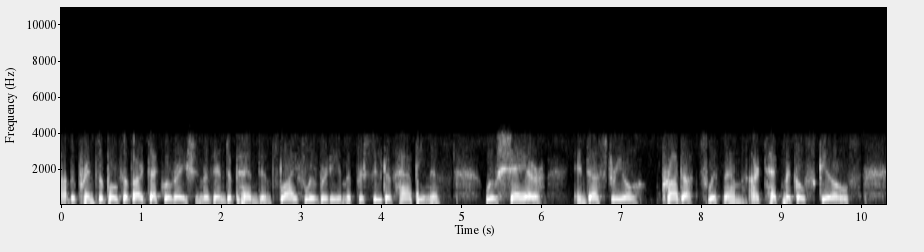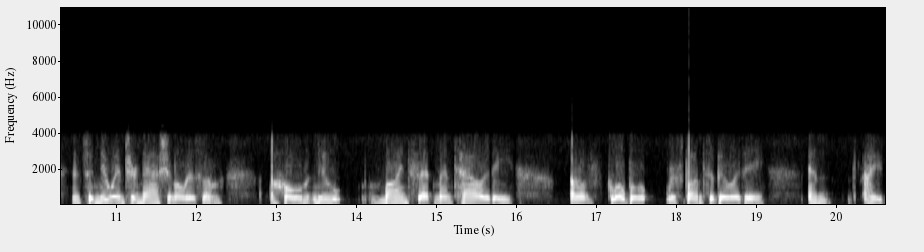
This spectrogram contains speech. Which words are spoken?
uh, the principles of our Declaration of Independence, life, liberty, and the pursuit of happiness. We'll share industrial products with them, our technical skills. And it's a new internationalism, a whole new mindset, mentality of global responsibility. And I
